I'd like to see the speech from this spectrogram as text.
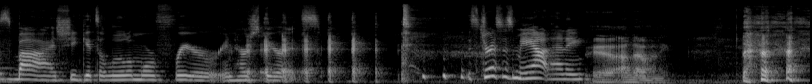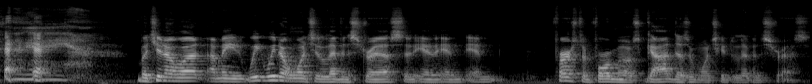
goes by, she gets a little more freer in her spirits. it stresses me out, honey. Yeah, I know, honey. But you know what? I mean, we, we don't want you to live in stress and, and, and, first and foremost, God doesn't want you to live in stress.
